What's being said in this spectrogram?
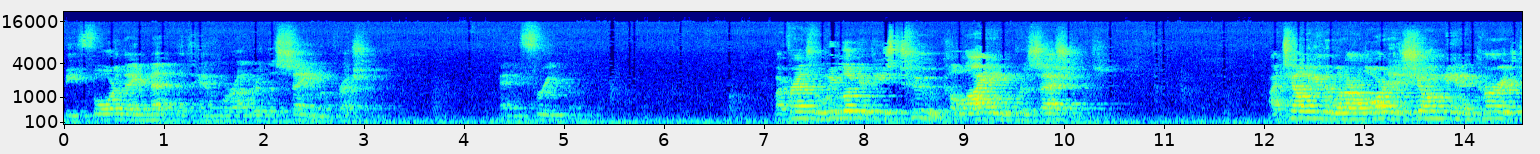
before they met with him, were under the same oppression. And he freed them. My friends, when we look at these two colliding processions, I tell you that what our Lord has shown me and encouraged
